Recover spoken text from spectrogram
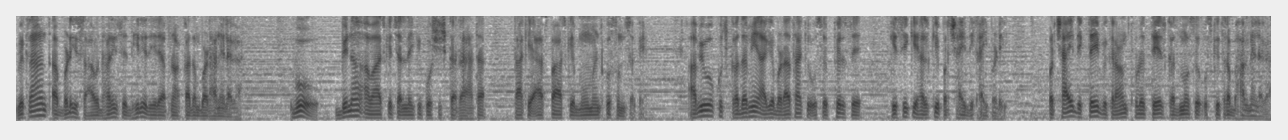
विक्रांत अब बड़ी सावधानी से धीरे धीरे अपना कदम बढ़ाने लगा। वो बिना आवाज़ के चलने की कोशिश कर रहा था ताकि आसपास के मूवमेंट को सुन सके। अभी वो कुछ कदम ही आगे बढ़ा था कि उसे फिर से किसी की हल्की परछाई दिखाई पड़ी। परछाई दिखते ही विक्रांत थोड़े तेज कदमों से उसकी तरफ़ भागने लगा।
